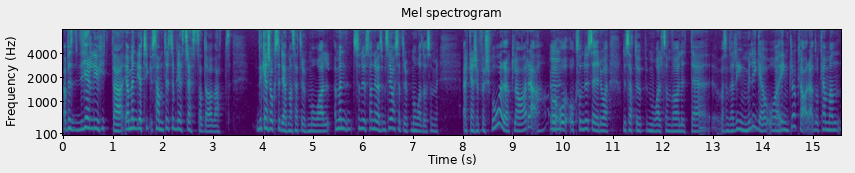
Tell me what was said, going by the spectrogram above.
ja, precis, det gäller ju att hitta, ja, men jag tycker, samtidigt så blir jag stressad av att, det kanske också är det att man sätter upp mål, men som du sa nu, alltså, jag sätter upp mål då som är kanske för svåra att klara. Mm. Och, och, och som du säger då, du satte upp mål som var lite vad säga, rimliga och Mm. enkla att klara, då kan man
